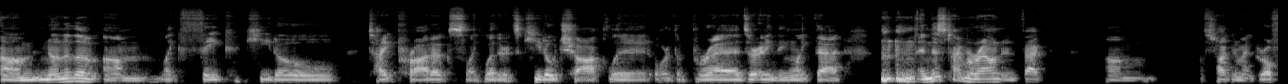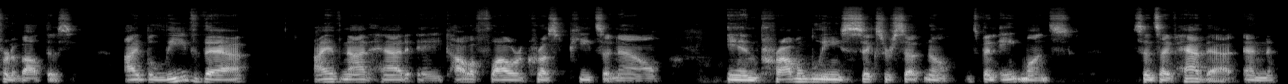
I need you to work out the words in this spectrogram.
um, none of the um, like fake keto type products, like whether it's keto chocolate or the breads or anything like that. and this time around, in fact, um, I was talking to my girlfriend about this. I believe that I have not had a cauliflower crust pizza now in probably six or seven, no, it's been eight months since I've had that. And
